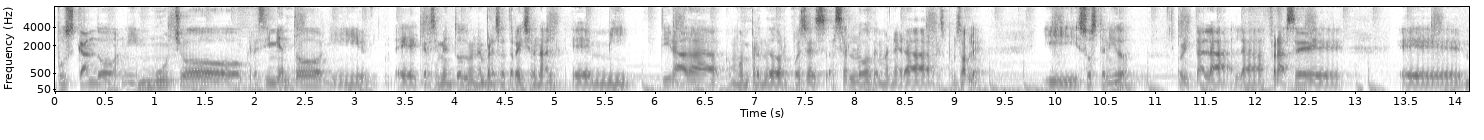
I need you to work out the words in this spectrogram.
buscando ni mucho crecimiento ni eh, crecimiento de una empresa tradicional. Eh, mi tirada como emprendedor pues es hacerlo de manera responsable y sostenido. Ahorita la, frase... Eh,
